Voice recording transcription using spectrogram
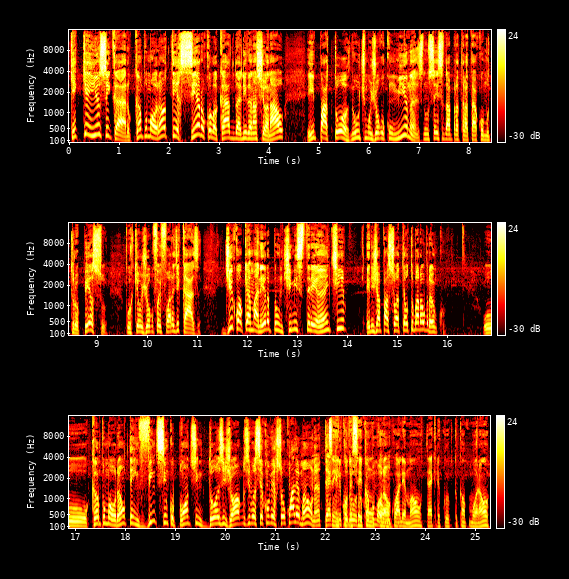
que que é isso, hein, cara? O Campo Mourão é o terceiro colocado da Liga Nacional, empatou no último jogo com Minas, não sei se dá para tratar como tropeço, porque o jogo foi fora de casa. De qualquer maneira, para um time estreante, ele já passou até o Tubarão Branco. O Campo Mourão tem 25 pontos em 12 jogos e você conversou com o alemão, né? Técnico Sim, do, do, Campo com, Mourão. Com, com o alemão, técnico do Campo Mourão.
